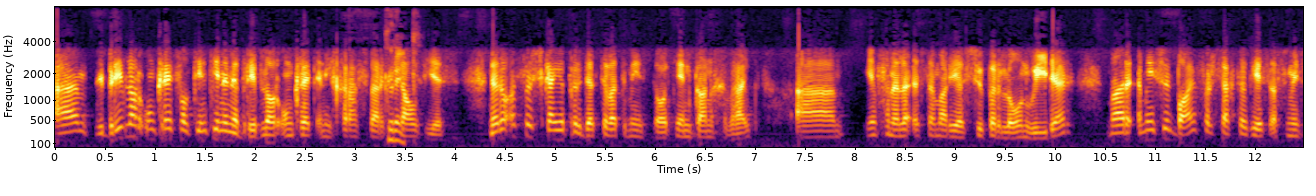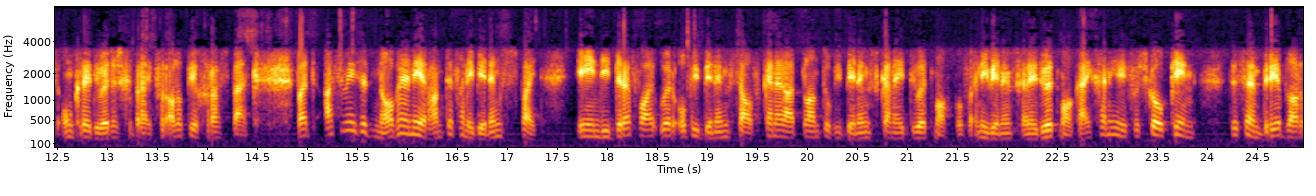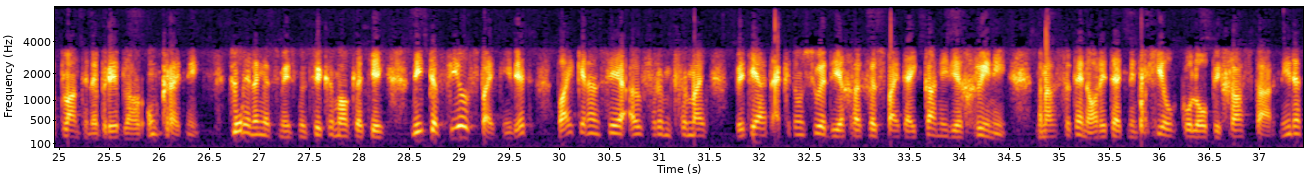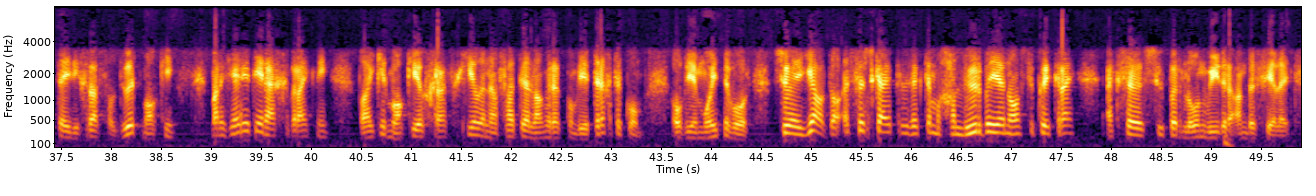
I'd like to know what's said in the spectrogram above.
Ehm um, die breeblaar onkruid sal teen teen in 'n breeblaar onkruid in die graswerk self wees. Nou daar is verskeie produkte wat 'n mens daarteen kan gebruik. Ehm uh, een van hulle is nou maar jou super lawn weeder, maar 'n mens moet baie versigtig wees as 'n mens onkruiddoders gebruik veral op jou grasperk. Want as 'n mens dit naby aan die rande van die bedding spuit en die drif waai oor op die bedding self, kan dit daai plant op die beddings kan hy doodmaak of in die beddings kan hy doodmaak. Hy gaan nie die verskil ken tussen 'n breeblaar plant en 'n breeblaar onkruid nie. Tweede ding is mens moet seker maak dat jy nie te veel spuit nie, weet? Baie keer dan sê 'n ou vir hom vir my, weet jy ek het hom so deeglik gespuit, hy kan nie weer groei nie. Maar dan sit hy na die tyd met geel kolle op die grasperk. Nie dat hy die gras sal doodmaak nie, maar as jy dit nie reg gebruik nie, baie keer maak jy jou gras geel en dan vat dit langer om weer terug te kom of weer mooi te word. So ja, daar is verskeie produkte, maar gaan loer by jou naaste kwekery. Ek sou 'n super lawn weeder aanbeveel het.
